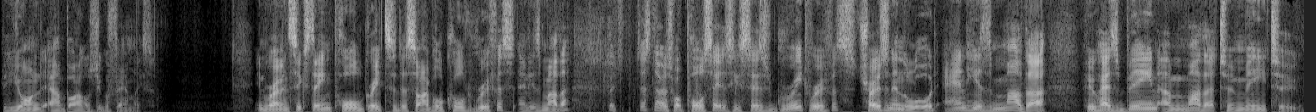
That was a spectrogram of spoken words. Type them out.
beyond our biological families. In Romans 16, Paul greets a disciple called Rufus and his mother. But just notice what Paul says. He says, Greet Rufus, chosen in the Lord, and his mother, who has been a mother to me too.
